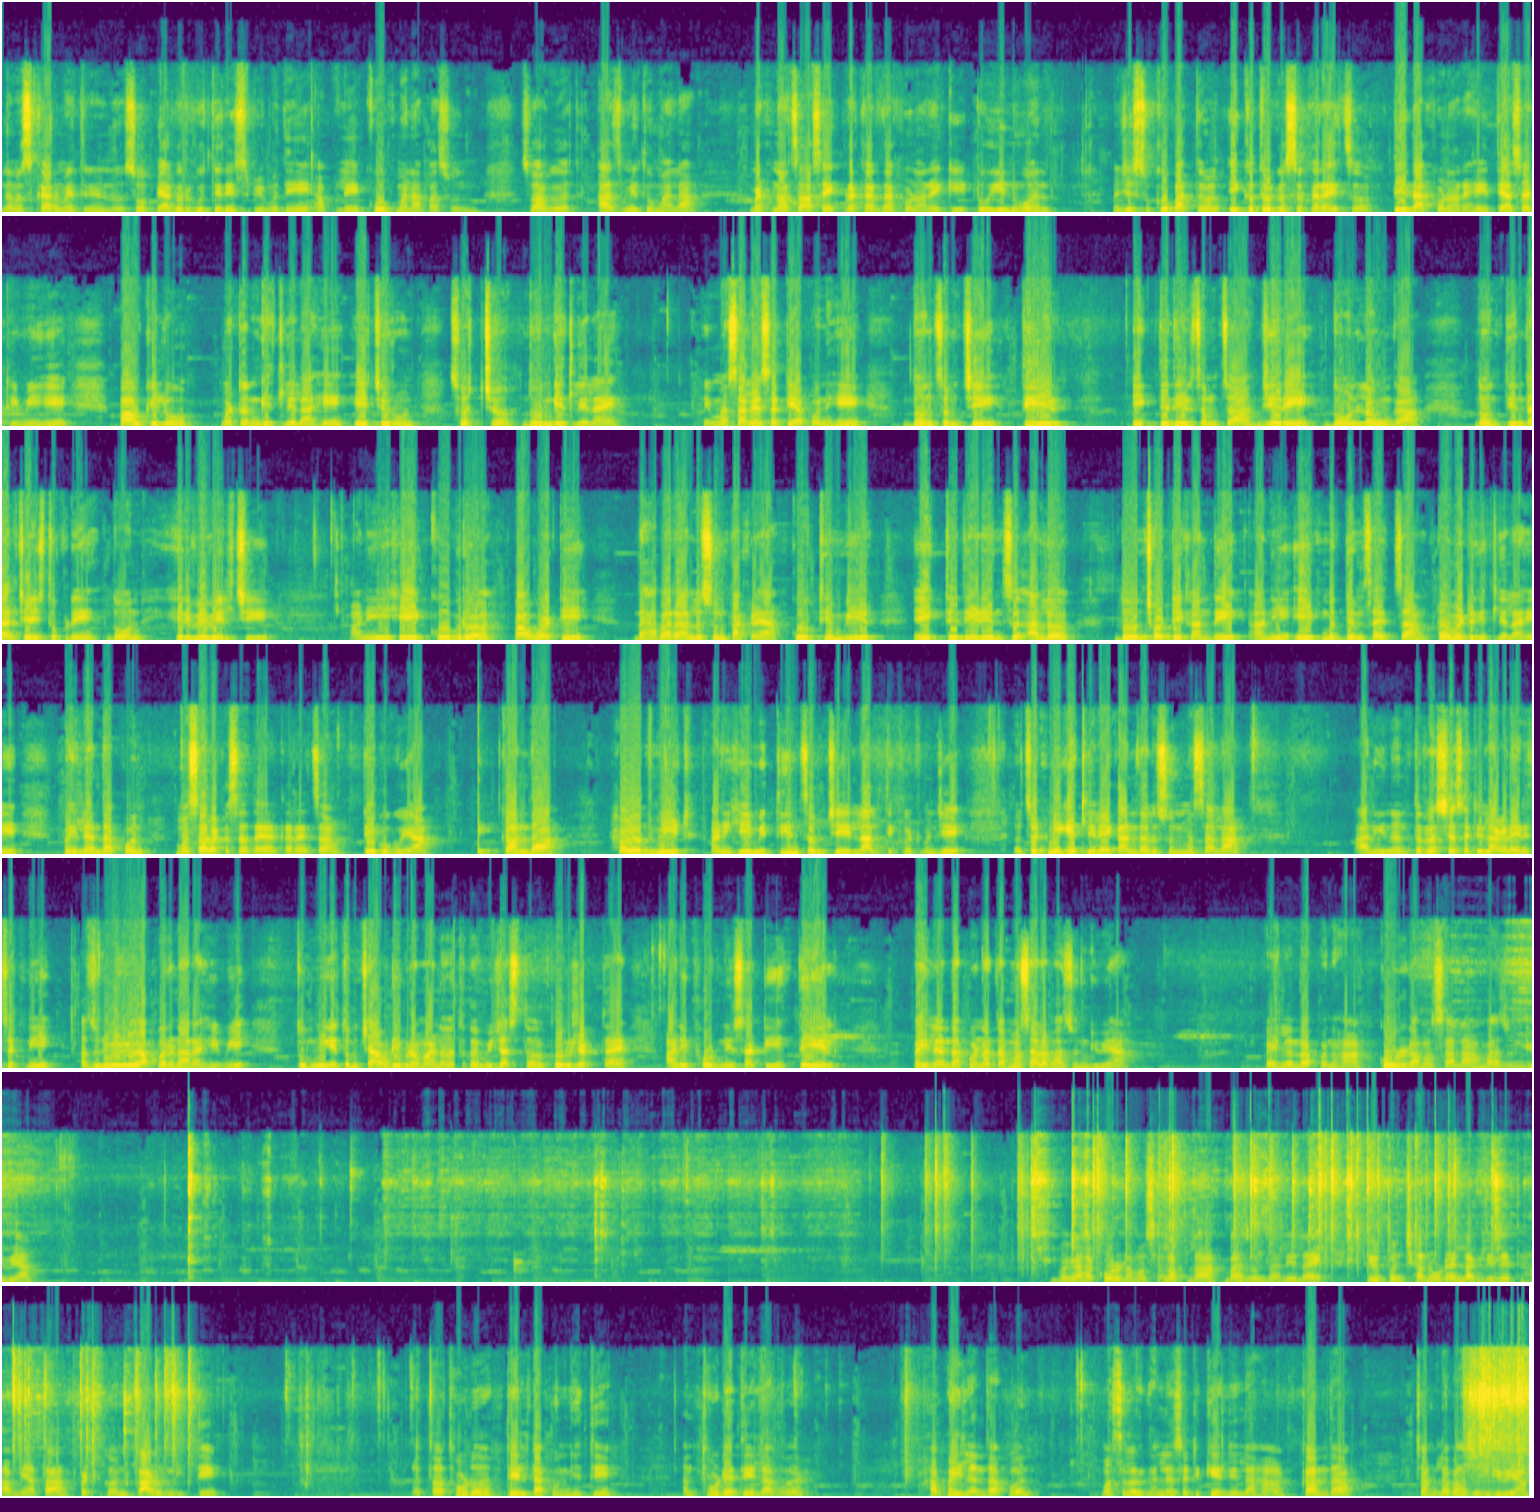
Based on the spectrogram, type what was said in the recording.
नमस्कार मैत्रिणींनो सोप्या घरगुती रेसिपीमध्ये आपले खूप मनापासून स्वागत. आज मी तुम्हाला मटणाचा असा एक प्रकार दाखवणार आहे की टू इन वन म्हणजे सुकं पातळ एकत्र कसं करायचं ते दाखवणार आहे. त्यासाठी मी हे पाव किलो मटण घेतलेलं आहे. हे चिरून स्वच्छ धुवून घेतलेलं आहे. हे मसाल्यासाठी आपण हे दोन चमचे तीळ एक ते दीड चमचा जिरे दोन लवंगा दोन तीन दालचिनीचे तुकडे दोन हिरवी वेलची आणि हे खोबरं पाववाटी दहा बारा लसूण पाकळ्या कोथिंबीर एक ते दीड इंच आलं दोन छोटे कांदे आणि एक मध्यम साईजचा टोमॅटो घेतलेला आहे. पहिल्यांदा आपण मसाला कसा तयार करायचा ते बघूया. एक कांदा हळद मीठ आणि हे मी तीन चमचे लाल तिखट म्हणजे चटणी घेतलेली आहे कांदा लसूण मसाला. आणि नंतर रश्श्यासाठी लागणारी चटणी अजून वेगळी वापरणार आहे मी. तुम्ही तुमच्या आवडीप्रमाणे कमी जास्त करू शकताय. आणि फोडणीसाठी तेल पहिल्यांदा आपण आता मसाला भाजून घेऊया. पहिल्यांदा आपण हा कोरडा मसाला भाजून घेऊया. बघा हा कोरडा मसाला आपला भाजून झालेला आहे. ते पण छान उडायला लागलेले आहेत. हा मी आता पटकन काढून घेते. आता थोडं तेल टाकून घेते आणि थोड्या तेलावर हा पहिल्यांदा आपण मसाल्यात घालण्यासाठी केलेला हा कांदा चांगला भाजून घेऊया.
